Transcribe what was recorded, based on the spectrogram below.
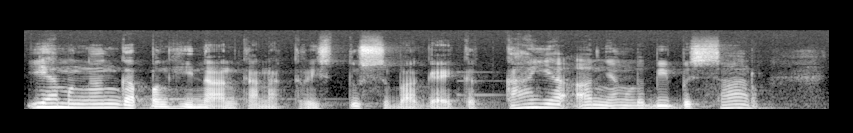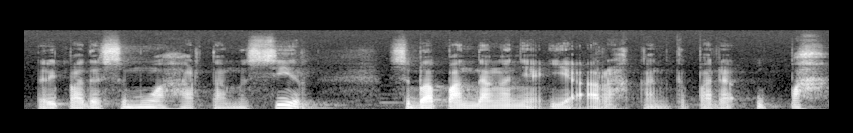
Ia menganggap penghinaan karena Kristus sebagai kekayaan yang lebih besar daripada semua harta Mesir sebab pandangannya ia arahkan kepada upah.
